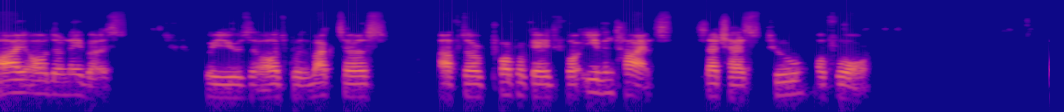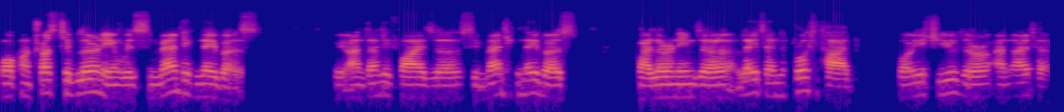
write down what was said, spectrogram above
high order neighbors, we use the output vectors after propagate for even times, such as two or four. For contrastive learning with semantic neighbors, we identify the semantic neighbors by learning the latent prototype for each user and item.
